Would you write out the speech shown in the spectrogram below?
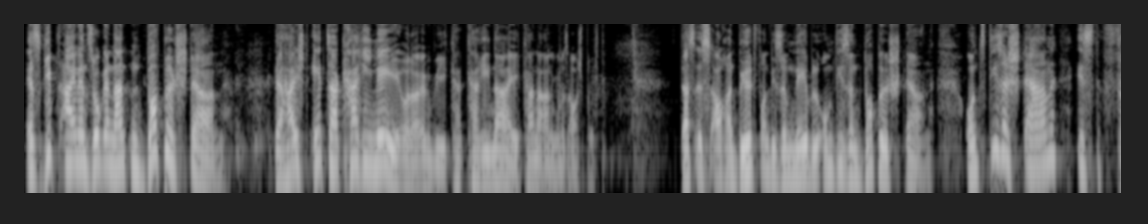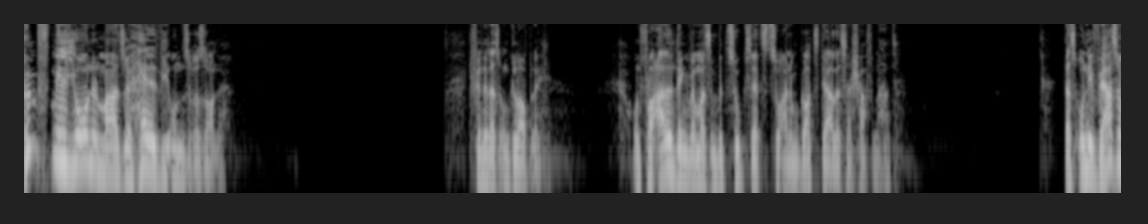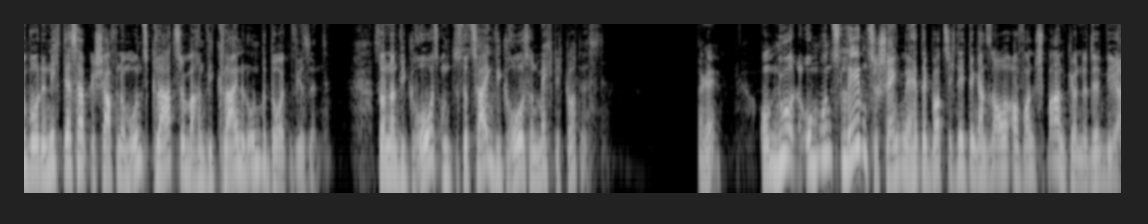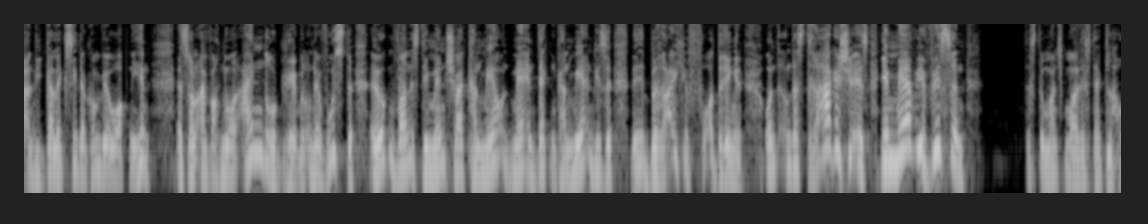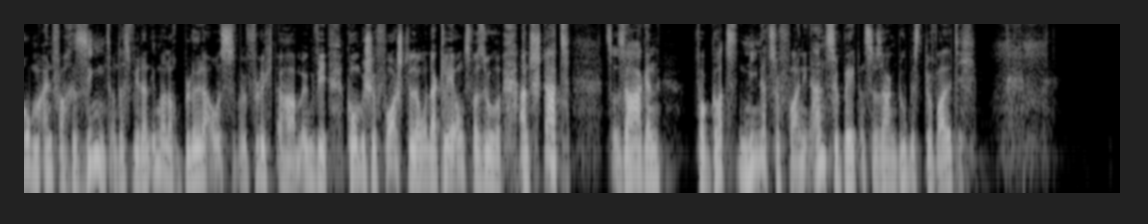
Es gibt einen sogenannten Doppelstern, der heißt Eta Carinae oder irgendwie Carinae, keine Ahnung, wie man es ausspricht. Das ist auch ein Bild von diesem Nebel um diesen Doppelstern. Und dieser Stern ist fünf Millionen Mal so hell wie unsere Sonne. Ich finde das unglaublich. Und vor allen Dingen, wenn man es in Bezug setzt zu einem Gott, der alles erschaffen hat. Das Universum wurde nicht deshalb geschaffen, um uns klarzumachen, wie klein und unbedeutend wir sind, sondern wie groß, um zu zeigen, wie groß und mächtig Gott ist. Okay? Um nur um uns Leben zu schenken, hätte Gott sich nicht den ganzen Aufwand sparen können. An die Galaxie, da kommen wir überhaupt nie hin. Es soll einfach nur einen Eindruck geben. Und er wusste, irgendwann ist die Menschheit, kann mehr und mehr entdecken, kann mehr in diese äh, Bereiche vordringen. Und, und das Tragische ist, je mehr wir wissen, desto manchmal, dass der Glauben einfach sinkt und dass wir dann immer noch blöde Ausflüchte haben, irgendwie komische Vorstellungen und Erklärungsversuche, anstatt zu sagen, vor Gott niederzufallen, ihn anzubeten und zu sagen, du bist gewaltig.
